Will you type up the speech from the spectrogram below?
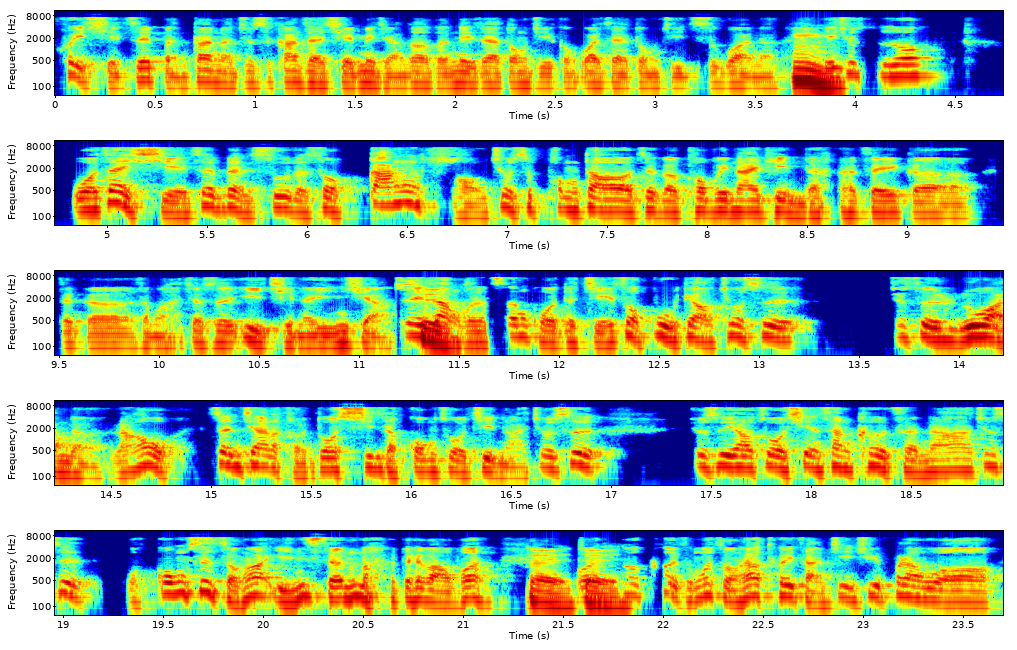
会写这本，当然就是刚才前面讲到的内在动机跟外在动机之外呢，嗯，也就是说我在写这本书的时候，刚好就是碰到这个 COVID-19 的这个这个什么，就是疫情的影响，所以让我的生活的节奏步调就是就是乱了，然后增加了很多新的工作进来，就是就是要做线上课程啊，就是我公司总要营生嘛，对吧？我对对，我课程我总要推展进去，不然我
